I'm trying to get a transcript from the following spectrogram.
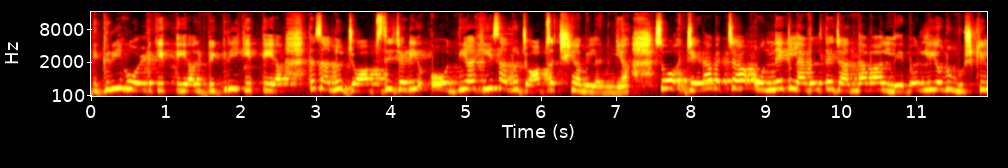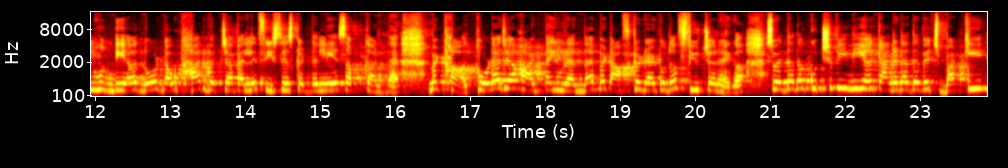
ਡਿਗਰੀ ਹੋਲਡ ਕੀਤੀ ਆ ਡਿਗਰੀ ਕੀਤੀ ਆ ਤਾਂ ਸਾਨੂੰ ਜੌਬਸ ਦੀ ਜਿਹੜੀ ਉਹਦੀਆਂ ਹੀ ਸਾਨੂੰ ਜੌਬਸ ਅੱਛੀਆਂ ਮਿਲਣਗੀਆਂ ਸੋ ਜਿਹੜਾ ਬੱਚਾ ਉਹਨੇ ਇੱਕ ਲੈਵਲ ਤੇ ਜਾਂਦਾ ਵਾ ਲੇਬਰ ਲਈ ਉਹਨੂੰ ਮੁਸ਼ਕਿਲ ਹੁੰਦੀ ਆ ਨੋ ਡਾਊਟ ਹਰ ਬੱਚਾ ਪਹਿਲੇ ਫੀਸਿਸ ਕੱਢਣ ਲਈ ਇਹ ਸਭ ਕਰਦਾ ਹੈ ਬਟ ਹਾਂ ਥੋੜਾ ਜਿਹਾ ਹਾਰਡ ਟਾਈਮ ਰਹਿੰਦਾ ਹੈ ਬਟ ਆਫਟਰ ਦੈਟ ਉਹਦਾ ਫਿਊਚਰ ਹੈਗਾ। ਸੋ ਇਦਾਂ ਦਾ ਕੁਝ ਵੀ ਨਹੀਂ ਹੈ ਕੈਨੇਡਾ ਦੇ ਵਿੱਚ। ਬਾਕੀ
